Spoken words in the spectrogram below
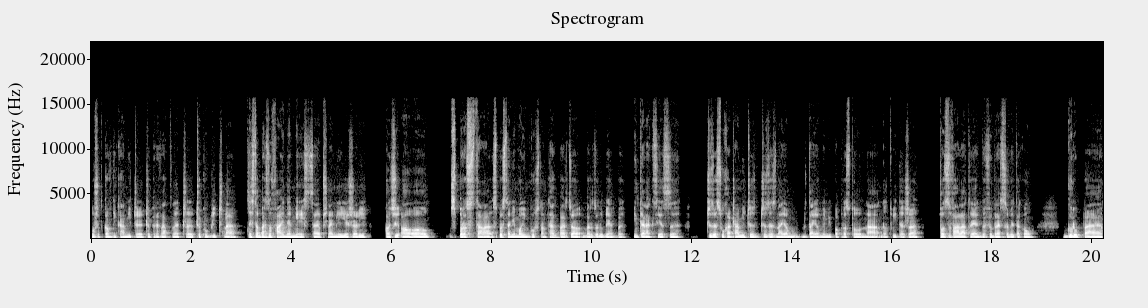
użytkownikami, czy, czy prywatne, czy, czy publiczne. Jest to bardzo fajne miejsce, przynajmniej jeżeli chodzi o, o sprosta, sprostanie moim gustom. Tak? Bardzo, bardzo lubię jakby interakcje z, czy ze słuchaczami, czy, czy ze znajom, znajomymi po prostu na, na Twitterze. Pozwala to jakby wybrać sobie taką grupę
